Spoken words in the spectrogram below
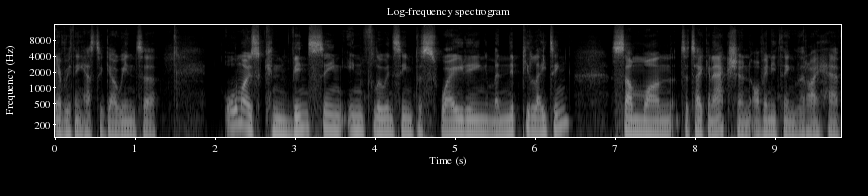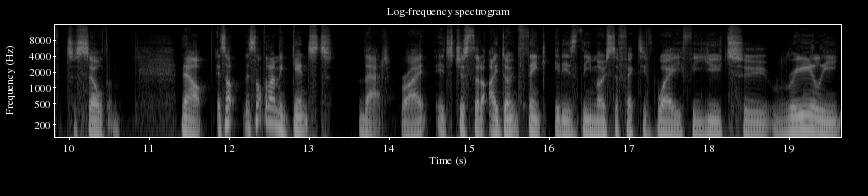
everything has to go into almost convincing, influencing, persuading, manipulating someone to take an action of anything that I have to sell them. Now, it's not it's not that I'm against that, right? It's just that I don't think it is the most effective way for you to really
